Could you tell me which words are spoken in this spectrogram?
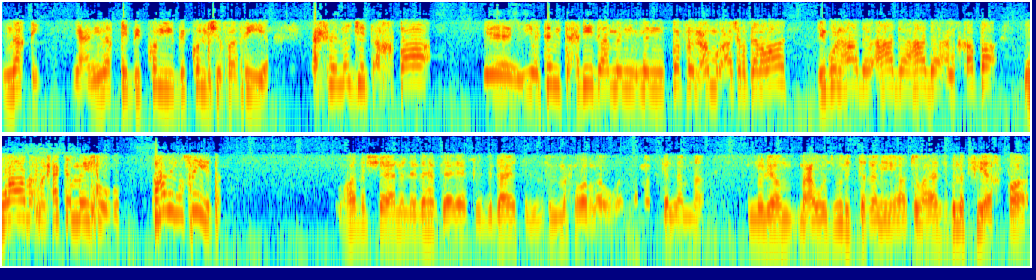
نقي يعني نقي بكل بكل شفافية. إحنا نجد أخطاء آه، يتم تحديدها من من طفل عمره 10 سنوات يقول هذا هذا هذا الخطأ واضح والحكم ما يشوفه. فهذه مصيبة. وهذا الشيء أنا اللي ذهبت عليه في بداية في المحور الأول. لما تكلمنا إنه اليوم مع وجود التقنيات وأنا أقول لك في أخطاء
